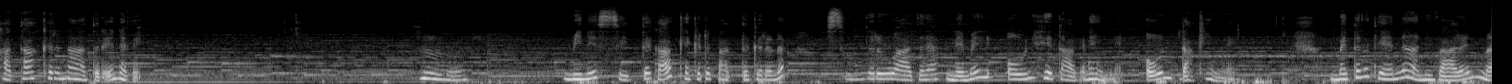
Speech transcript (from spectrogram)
කතා කරන අතරේ නෙවෙයි. මිනිස් සිද්ධ එකක් එකට පත්ත කරන සුන්දර වූ ආදරයක් නෙමෙයි ඔවුන් හිතාගෙන ඉන්නේ. ඔවුන් දකින්නේ. මෙතන තියෙන අනිවාරෙන්ම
